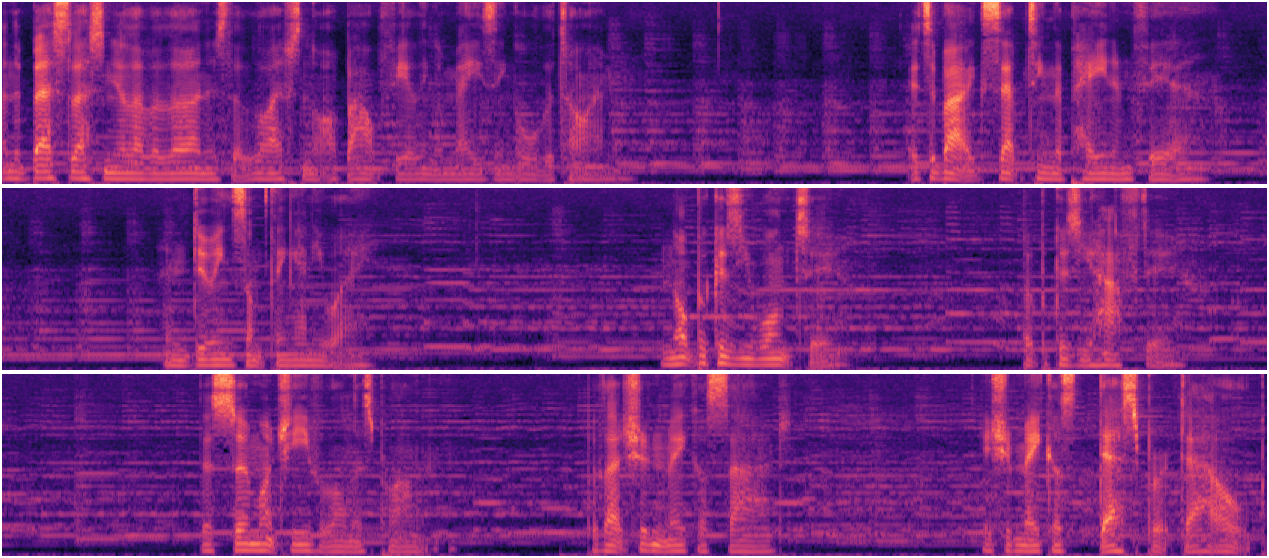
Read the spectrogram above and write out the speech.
And the best lesson you'll ever learn is that life's not about feeling amazing all the time. It's about accepting the pain and fear and doing something anyway. Not because you want to, but because you have to. There's so much evil on this planet, but that shouldn't make us sad. It should make us desperate to help.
